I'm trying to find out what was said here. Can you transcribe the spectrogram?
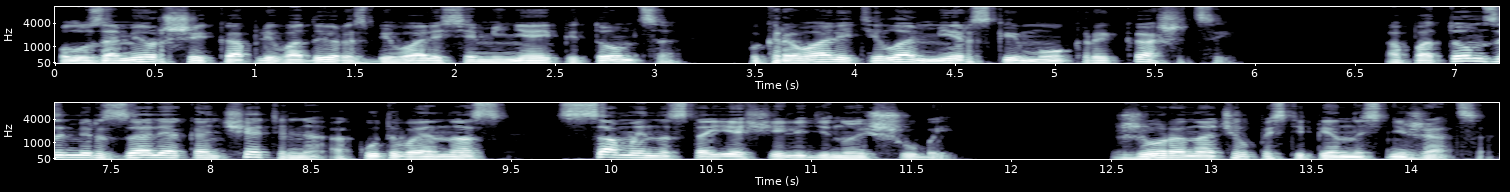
Полузамерзшие капли воды разбивались о меня и питомца, покрывали тела мерзкой мокрой кашицей. А потом замерзали окончательно, окутывая нас самой настоящей ледяной шубой. Жора начал постепенно снижаться.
